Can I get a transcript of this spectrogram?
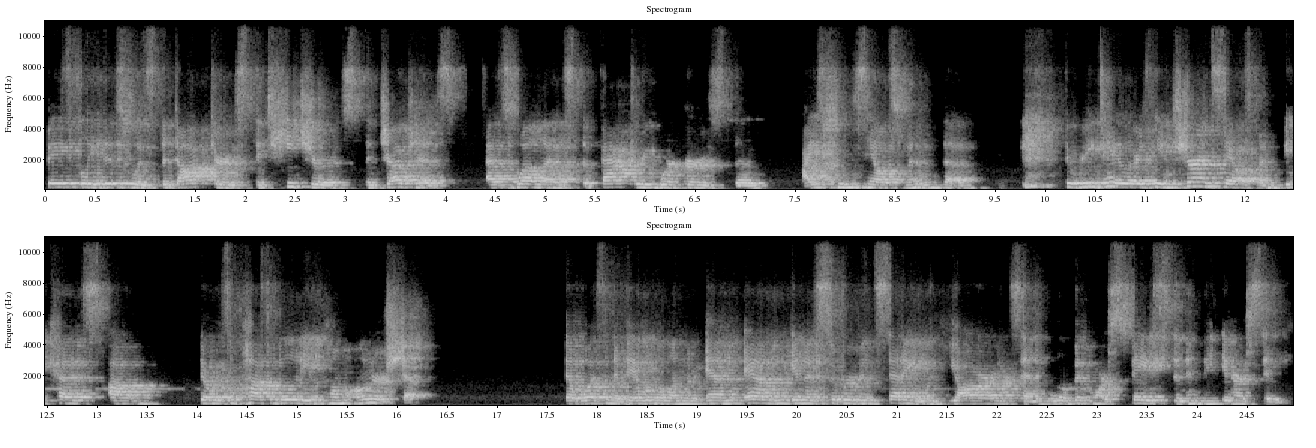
basically this was the doctors, the teachers, the judges, as well as the factory workers, the ice cream salesmen, the, the retailers, the insurance salesmen, because um, there was a possibility of home ownership that wasn't available in the, and, and in a suburban setting with yards and a little bit more space than in the inner city.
